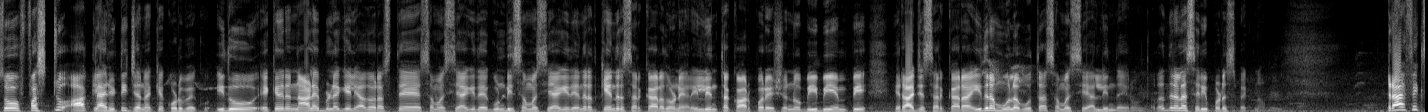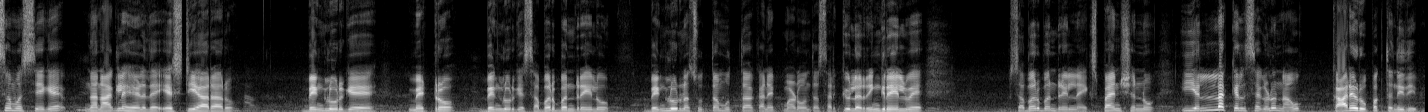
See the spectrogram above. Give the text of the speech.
ಸೊ ಫಸ್ಟು ಆ ಕ್ಲಾರಿಟಿ ಜನಕ್ಕೆ ಕೊಡಬೇಕು. ಇದು ಏಕೆಂದರೆ ನಾಳೆ ಬೆಳಗ್ಗೆ ಯಾವುದೋ ರಸ್ತೆ ಸಮಸ್ಯೆ ಆಗಿದೆ, ಗುಂಡಿ ಸಮಸ್ಯೆ ಆಗಿದೆ ಅಂದರೆ ಅದು ಕೇಂದ್ರ ಸರ್ಕಾರದ ಹೊಣೆ ಅಲ್ಲ. ಇಲ್ಲಿಂದ ಕಾರ್ಪೊರೇಷನ್ನು ಬಿ ಬಿ ಎಂ ಪಿ ರಾಜ್ಯ ಸರ್ಕಾರ ಇದರ ಮೂಲಭೂತ ಸಮಸ್ಯೆ ಅಲ್ಲಿಂದ ಇರುವಂಥದ್ದು. ಅದನ್ನೆಲ್ಲ ಸರಿಪಡಿಸ್ಬೇಕು ನಾವು. ಟ್ರಾಫಿಕ್ ಸಮಸ್ಯೆಗೆ ನಾನು ಆಗಲೇ ಹೇಳಿದೆ ಎಸ್ ಟಿ ಆರ್ ಆರು ಬೆಂಗಳೂರಿಗೆ ಮೆಟ್ರೋ, ಬೆಂಗಳೂರಿಗೆ ಸಬರ್ಬನ್ ರೈಲು, ಬೆಂಗಳೂರಿನ ಸುತ್ತಮುತ್ತ ಕನೆಕ್ಟ್ ಮಾಡುವಂಥ ಸರ್ಕ್ಯುಲರ್ ರಿಂಗ್ ರೈಲ್ವೆ ಸಬರ್ಬನ್ ರೈಲ್ನ ಎಕ್ಸ್ಪ್ಯಾನ್ಷನ್ನು ಈ ಎಲ್ಲ ಕೆಲಸಗಳು ನಾವು ಕಾರ್ಯರೂಪಕ್ಕೆ ತಂದಿದ್ದೀವಿ.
